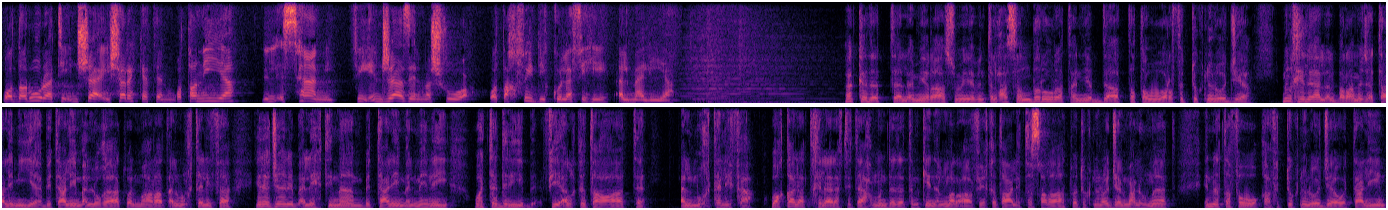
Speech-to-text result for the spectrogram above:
وضرورة إنشاء شركة وطنية للإسهام في إنجاز المشروع وتخفيض كلفه المالية. أكدت الأميرة سمية بنت الحسن ضرورة أن يبدأ التطور في التكنولوجيا من خلال البرامج التعليمية بتعليم اللغات والمهارات المختلفة إلى جانب الاهتمام بالتعليم المهني والتدريب في القطاعات المختلفة. وقالت خلال افتتاح منتدى تمكين المرأة في قطاع الاتصالات وتكنولوجيا المعلومات إن التفوق في التكنولوجيا والتعليم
